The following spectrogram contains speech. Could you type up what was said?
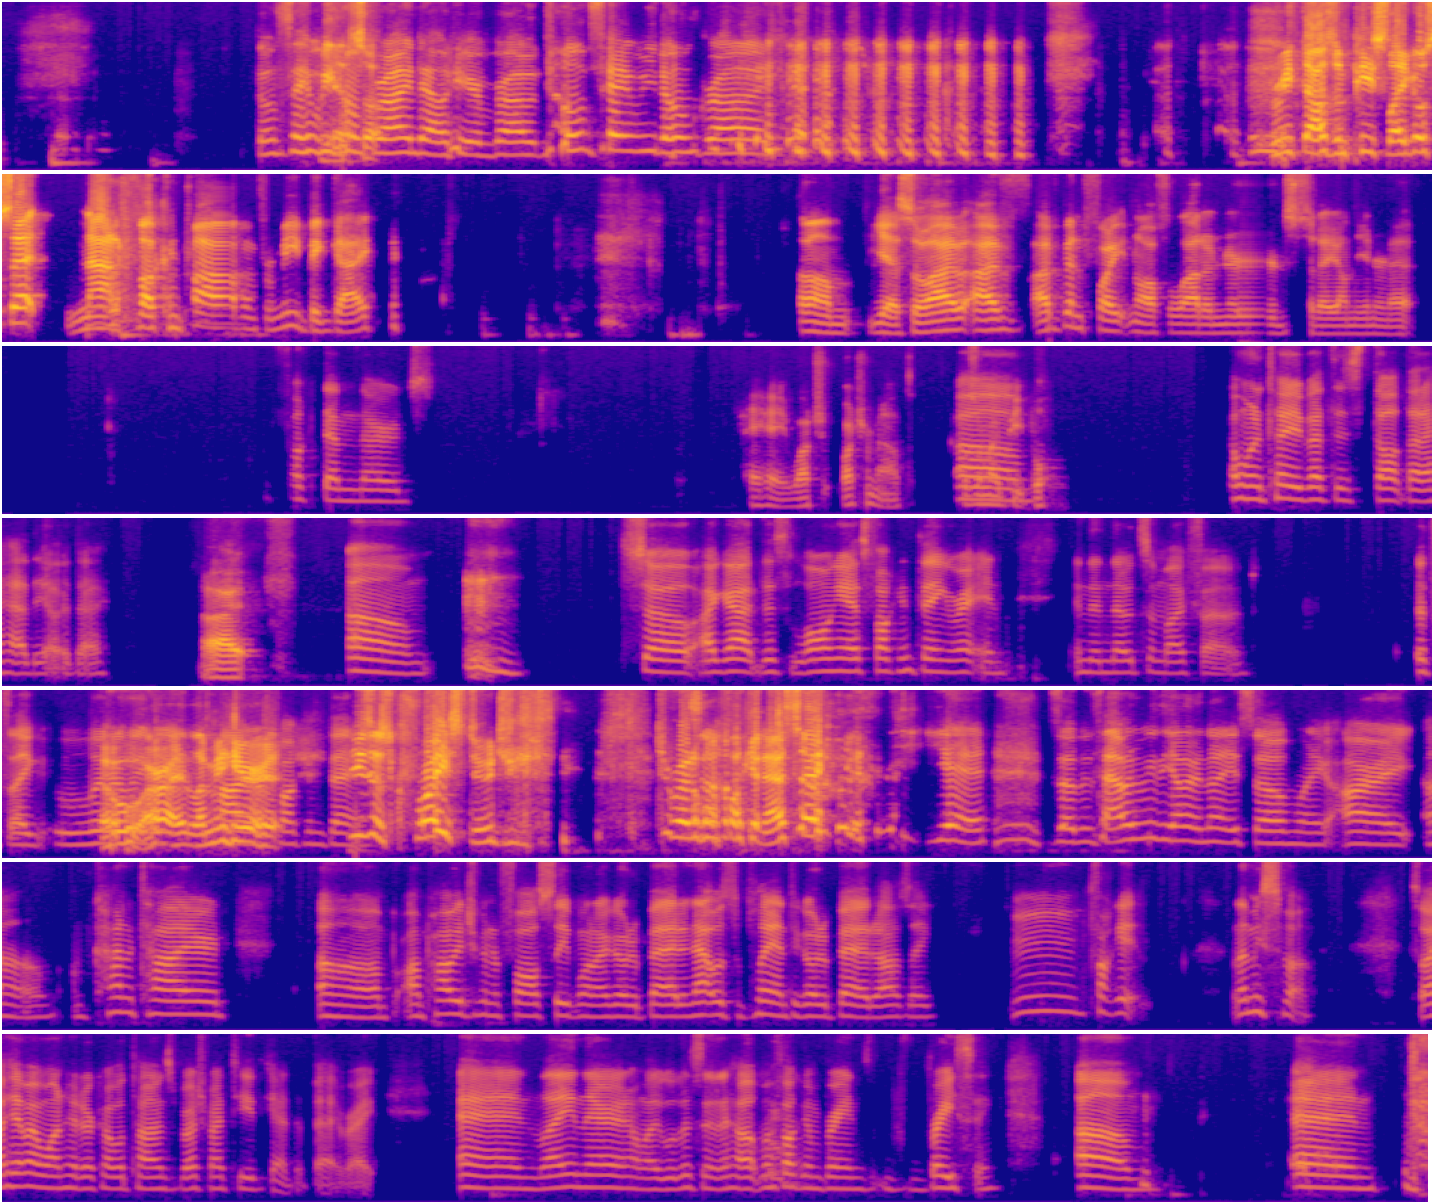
Don't say we yeah, don't so... grind out here, bro. Don't say we don't grind. Three thousand piece Lego set, not a fucking problem for me, big guy. Um, yeah. So I, I've I've been fighting off a lot of nerds today on the internet. Fuck them nerds. Hey, hey, watch watch your mouth. Those um, are my um, people. I want to tell you about this thought that I had the other day. All right. Um, so I got this long ass fucking thing written in the notes on my phone. It's like oh, all right. Let me hear it. Jesus Christ, dude! You, did you write a whole fucking essay? yeah. So this happened to me the other night. So I'm like, all right, um, I'm kind of tired. Um, I'm probably just gonna fall asleep when I go to bed, and that was the plan to go to bed. I was like, mm, fuck it, let me smoke. So I hit my one hitter a couple times, brush my teeth, get to bed, right? and laying there and I'm like, well, this listen to help. My fucking brain's racing. Um, and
